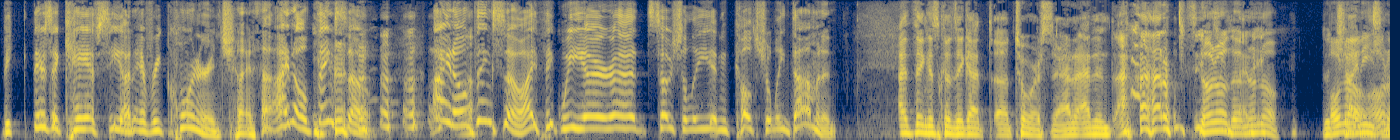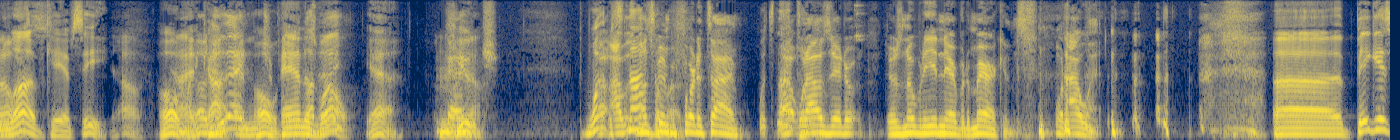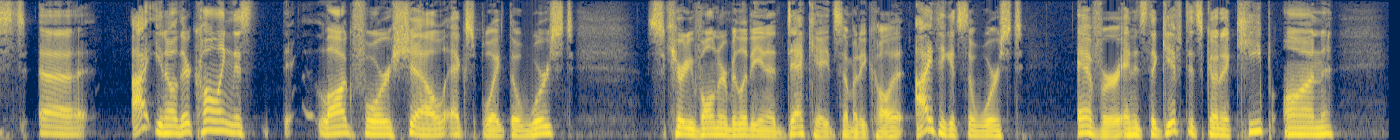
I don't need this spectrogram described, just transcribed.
be, there's a KFC on every corner in China. I don't think so. I don't think so. I think we are uh, socially and culturally dominant. I think it's because they got uh, tourists there. I, I didn't. I, don't see. No, no, no, no, no. The Oh, no. Chinese Oh, no. love KFC. Oh. Oh, my do god! And oh, Japan as love it. well. Yeah, Okay. huge. What, I, what's I not must have been before the time. What's not to when I was there? There, there was nobody in there but Americans when I went. Uh, biggest, uh, I you know they're calling this Log4Shell exploit the worst security vulnerability in a decade. Somebody call it. I think it's the worst ever, and it's the gift that's going to keep on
